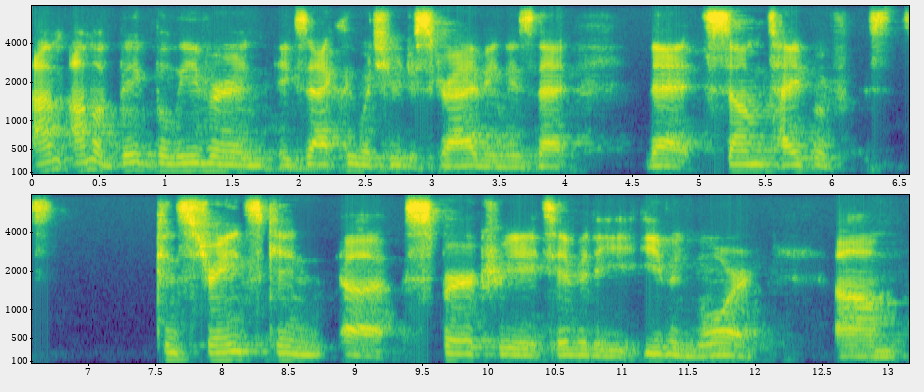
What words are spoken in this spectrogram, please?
I'm, I'm a big believer in exactly what you're describing is that, that some type of constraints can uh, spur creativity even more. Um,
